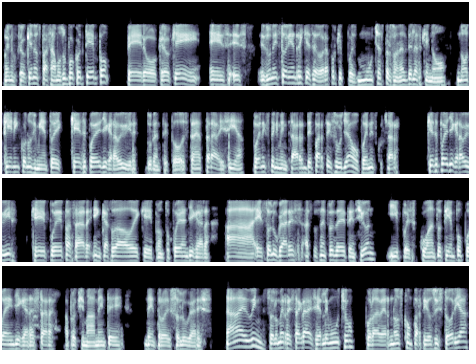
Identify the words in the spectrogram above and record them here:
bueno, creo que nos pasamos un poco el tiempo, pero creo que es, es, es una historia enriquecedora porque pues muchas personas de las que no, no tienen conocimiento de qué se puede llegar a vivir durante toda esta travesía pueden experimentar de parte suya o pueden escuchar qué se puede llegar a vivir, qué puede pasar en caso dado de que pronto puedan llegar a estos lugares, a estos centros de detención y pues cuánto tiempo pueden llegar a estar aproximadamente dentro de esos lugares. Nada, Edwin, solo me resta agradecerle mucho por habernos compartido su historia,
